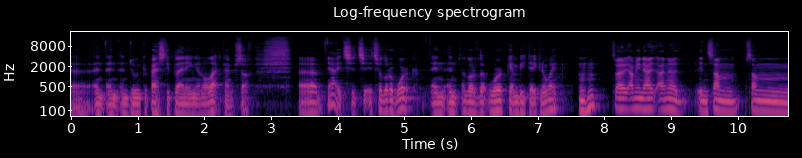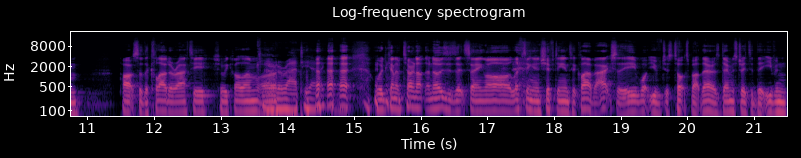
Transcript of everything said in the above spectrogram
uh, and, and and doing capacity planning and all that kind of stuff, uh, yeah, it's it's it's a lot of work, and and a lot of that work can be taken away. So, I mean, I, I know in some some parts of the clouderati, should we call them, or Clouderati, yeah, like that. would kind of turn up their noses at saying, "Oh, lifting and shifting into cloud." But actually, what you've just talked about there has demonstrated that even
